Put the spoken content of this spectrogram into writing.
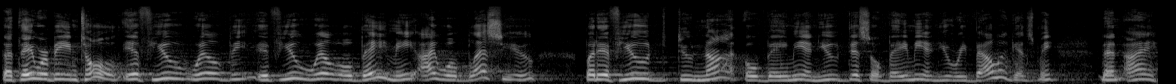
That they were being told, if you will be, if you will obey me, I will bless you. But if you do not obey me and you disobey me and you rebel against me, then I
